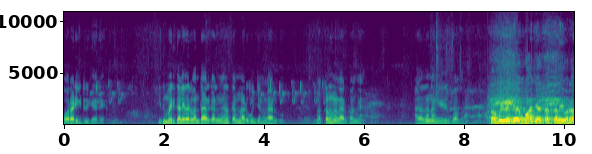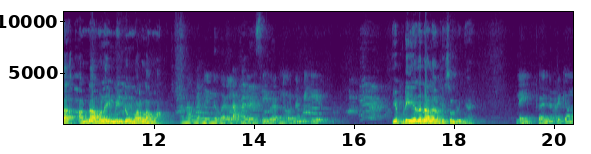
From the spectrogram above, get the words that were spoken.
போராடிக்கிட்டு இருக்காரு. இது மாதிரி தலைவர் வந்தா இருக்காருங்க தமிழ்நாடு கொஞ்சம் நல்லா இருக்கும் மக்களும் நல்லா இருப்பாங்க அதை தான் நாங்கள் எதிர்பார்க்குறோம். தமிழக பாஜக தலைவராக அண்ணாமலை மீண்டும் வரலாமா? அண்ணாமலை மீண்டும் வரலாம். நல்லது செய்வார்னு ஒரு நம்பிக்கை இருக்குது எப்படி எதனால் அப்படி சொல்கிறீங்க இல்லை இப்போ இந்த வரைக்கும்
